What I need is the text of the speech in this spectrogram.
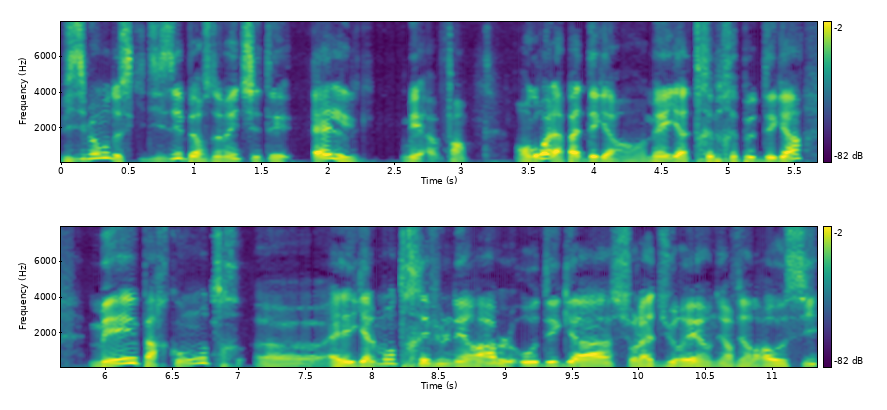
visiblement de ce qu'il disait, burst de mage c'était elle mais enfin, en gros elle a pas de dégâts, hein, mais il y a très très peu de dégâts, mais par contre euh, elle est également très vulnérable aux dégâts sur la durée, on y reviendra aussi,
